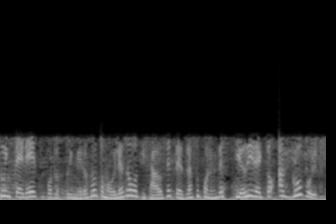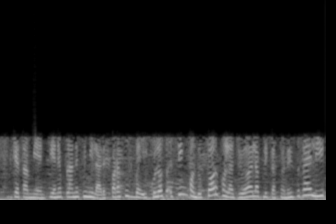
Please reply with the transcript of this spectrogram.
Su interés por los primeros automóviles robotizados de Tesla supone un despido directo a Google, que también tiene planes similares para sus vehículos sin conductor con la ayuda de la aplicación israelí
